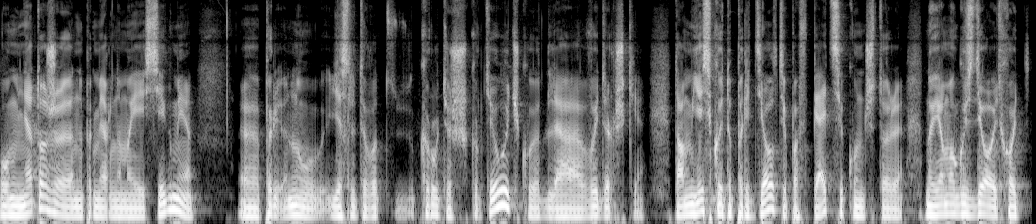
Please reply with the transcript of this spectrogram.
у меня тоже, например, на моей Сигме ну, если ты вот крутишь крутилочку для выдержки, там есть какой-то предел, типа в 5 секунд, что ли, но я могу сделать хоть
